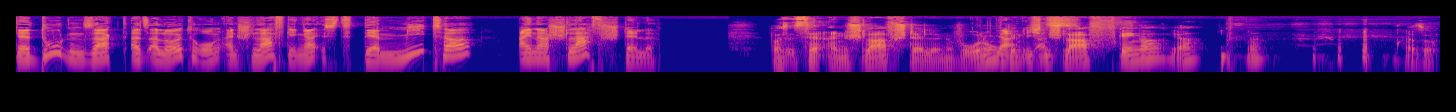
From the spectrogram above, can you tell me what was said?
der Duden sagt als Erläuterung, ein Schlafgänger ist der Mieter einer Schlafstelle. Was ist denn eine Schlafstelle? Eine Wohnung? Ja, Bin ich ein Schlafgänger? Ja. ja? Also,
